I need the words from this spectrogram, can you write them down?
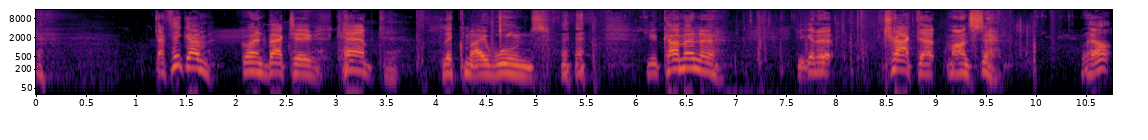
I think I'm going back to camp to lick my wounds. you coming, or you gonna track that monster? Well,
